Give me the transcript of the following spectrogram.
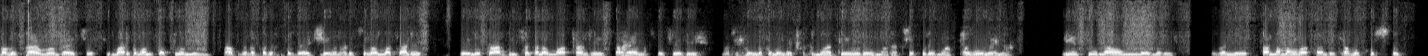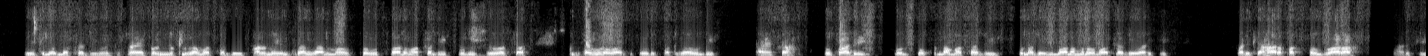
సదుపాయం దయచేసి మార్గమంతట్లో మీ కాపుదల భద్రత దయచేయమని అడుగుతున్నాం మా తండ్రి నేను ప్రార్థించగలం మా తండ్రి సహాయం చేసేది మరి ఉన్నతమైనటువంటి మా దేవుడు మా రక్షకుడు మా ప్రభువులైన ఏసు నామంలో మరి ఇవన్నీ ఉత్పన్నమై మా తండ్రి సమకూర్చు రీతిలో మా తండ్రి వారికి సహాయపడినట్లుగా మా తండ్రి పాలన యంత్రాంగాలు మా ప్రభుత్వాలు మా తండ్రి పోలీసు వ్యవస్థ అంతా కూడా వారికి తోడుపాటుగా ఉండి ఆ యొక్క ఉపాధి కోల్పోకుండా మా తండ్రి పునః నిర్మాణంలో మా తండ్రి వారికి వారికి ఆహార పథకం ద్వారా వారికి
